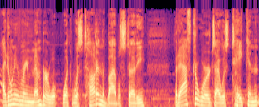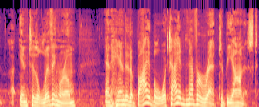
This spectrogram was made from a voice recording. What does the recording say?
I don't even remember what, was taught in the Bible study, but afterwards I was taken uh, into the living room and handed a Bible, which I had never read, to be honest.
